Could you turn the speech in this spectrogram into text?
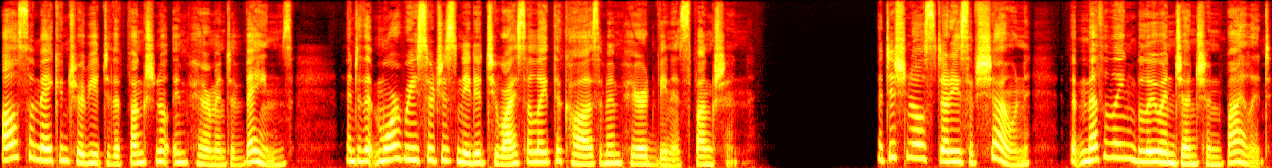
also may contribute to the functional impairment of veins, and that more research is needed to isolate the cause of impaired venous function. Additional studies have shown that methylene blue and gentian violet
